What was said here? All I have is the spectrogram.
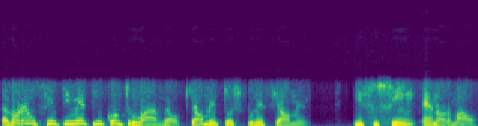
agora é um sentimento incontrolável que aumentou exponencialmente. Isso sim é normal.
